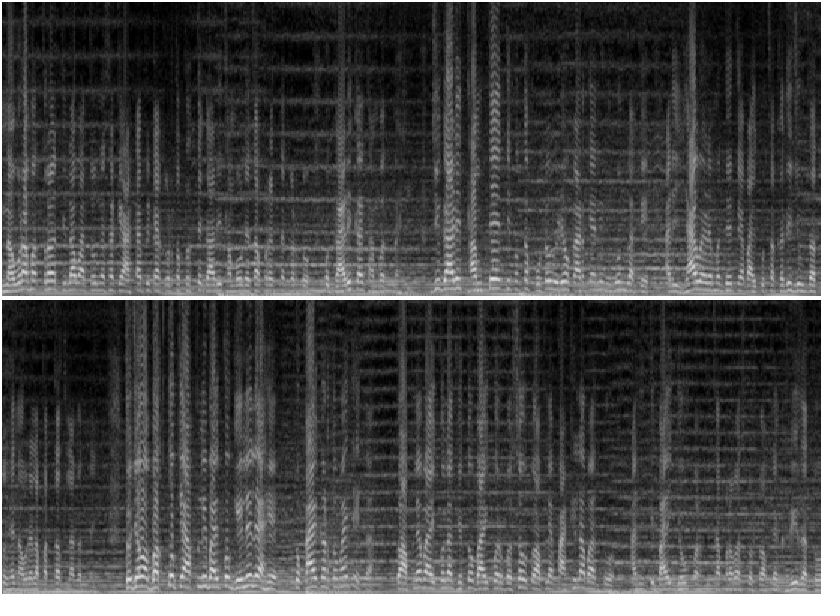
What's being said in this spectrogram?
नवरा मात्र तिला वाचवण्यासाठी आटापिटा करतो. प्रत्येक गाडी थांबवण्याचा प्रयत्न करतो. पण गाडी काय थांबत नाही. जी गाडी थांबते ती फक्त फोटो व्हिडिओ काढते आणि निघून जाते. आणि ह्या वेळेमध्ये त्या बायकोचा कधी जीव जातो हे नवऱ्याला पत्ताच लागत नाही. तो जेव्हा बघतो की आपली बायको गेलेली आहे तो काय करतो माहिती आहे का? तो आपल्या बायकोला घेतो बाईकवर बसवतो आपल्या पाठीला बांधतो आणि ती बाईक घेऊन परतीचा प्रवास करतो आपल्या घरी जातो.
